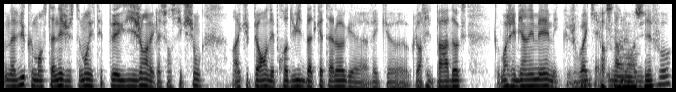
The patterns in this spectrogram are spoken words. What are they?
on a vu comment cette année, justement, ils étaient peu exigeants avec la science-fiction en récupérant des produits de bas de catalogue euh, avec euh, Paradox, que moi j'ai bien aimé, mais que je vois qu'il y a énormément de aussi. défauts.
